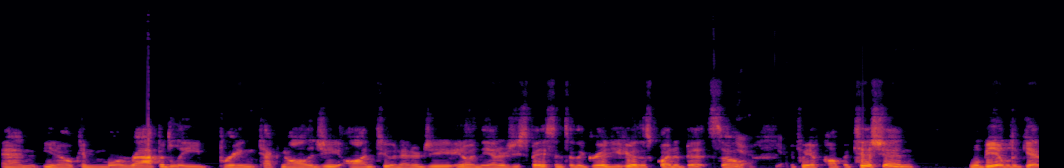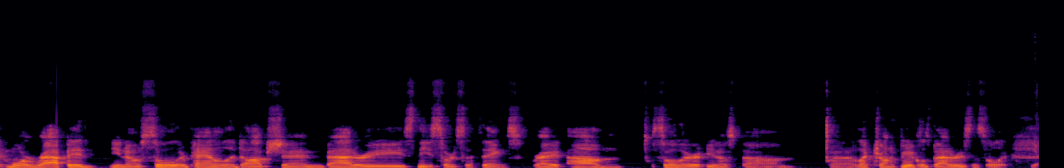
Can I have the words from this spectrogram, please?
and you know can more rapidly bring technology onto an energy you know in the energy space into the grid you hear this quite a bit so yeah, yeah. if we have competition we'll be able to get more rapid you know solar panel adoption batteries these sorts of things right? Um, solar you know um, uh, electronic vehicles batteries and solar. Yeah.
